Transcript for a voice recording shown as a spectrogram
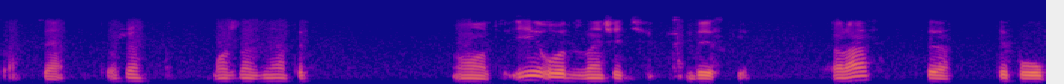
Так, це теж можна зняти. От. І от, значить, диски. Раз. Це типу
